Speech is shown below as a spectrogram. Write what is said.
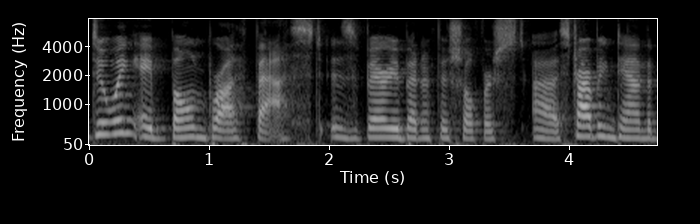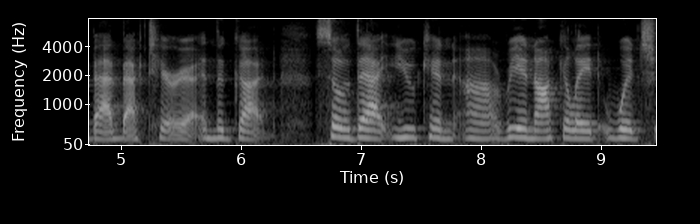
doing a bone broth fast is very beneficial for uh, starving down the bad bacteria in the gut so that you can uh, reinoculate which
